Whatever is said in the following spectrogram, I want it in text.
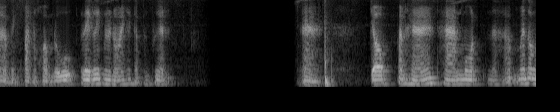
มาแบ่งปันความรู้เล็กๆน้อยๆให้กับเพื่อนๆ อ่า จบปัญหาทานหมดนะครับ ไม่ต้อง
